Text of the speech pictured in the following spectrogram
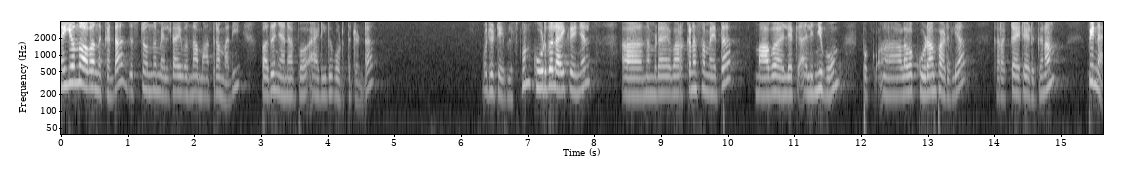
നെയ്യൊന്നും ആവാൻ നിൽക്കണ്ട ജസ്റ്റ് ഒന്ന് മെൽട്ടായി വന്നാൽ മാത്രം മതി. അപ്പോൾ അത് ഞാനപ്പോൾ ആഡ് ചെയ്ത് കൊടുത്തിട്ടുണ്ട്. ഒരു ടേബിൾ സ്പൂൺ. കൂടുതലായി കഴിഞ്ഞാൽ നമ്മുടെ വറക്കണ സമയത്ത് മാവ് അതിലേക്ക് അലിഞ്ഞു പോവും. ഇപ്പോൾ അളവ് കൂടാൻ പാടില്ല. കറക്റ്റായിട്ട് എടുക്കണം. പിന്നെ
